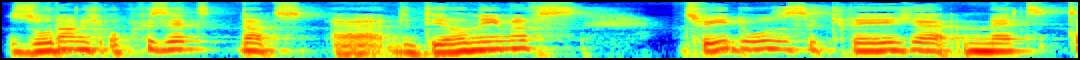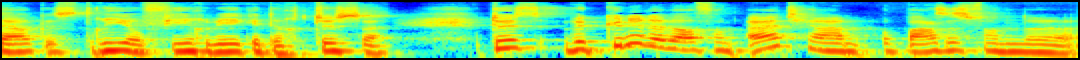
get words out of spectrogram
zodanig opgezet dat uh, de deelnemers twee dosissen kregen met telkens drie of vier weken ertussen. Dus we kunnen er wel van uitgaan op basis van de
